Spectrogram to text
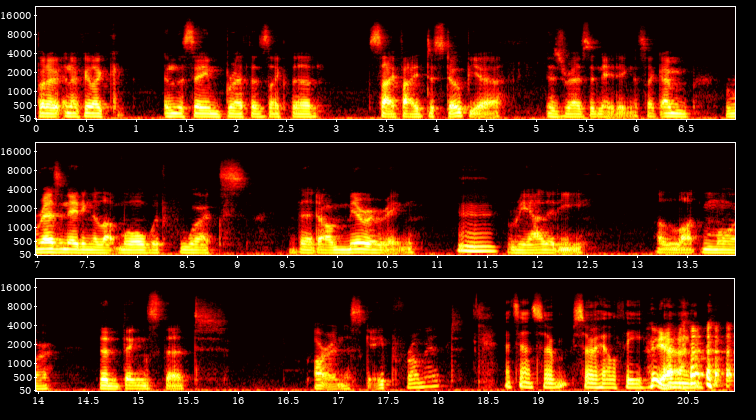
But I, and I feel like in the same breath as like the sci-fi dystopia is resonating. It's like I'm resonating a lot more with works that are mirroring Mm. reality a lot more than things that are an escape from it. That sounds so so healthy. Yeah. I mean,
